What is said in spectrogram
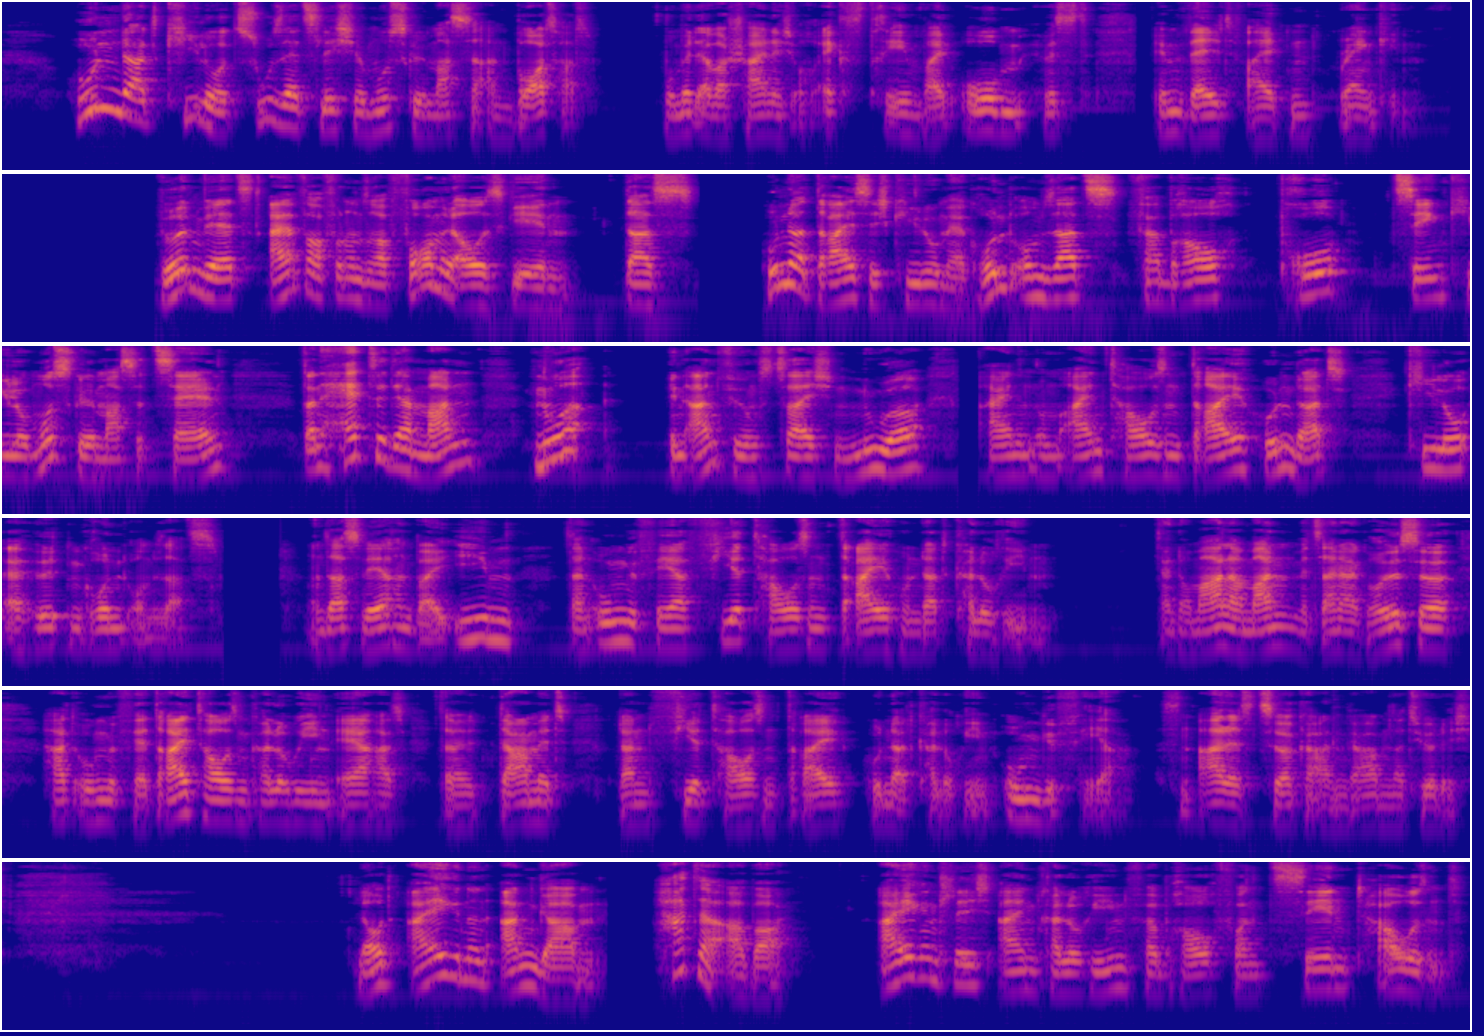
100 Kilo zusätzliche Muskelmasse an Bord hat, womit er wahrscheinlich auch extrem weit oben ist im weltweiten Ranking. Würden wir jetzt einfach von unserer Formel ausgehen, dass 130 Kilo mehr Grundumsatzverbrauch pro 10 Kilo Muskelmasse zählen, dann hätte der Mann nur, in Anführungszeichen nur, einen um 1300 Kilo erhöhten Grundumsatz. Und das wären bei ihm dann ungefähr 4300 Kalorien. Ein normaler Mann mit seiner Größe hat ungefähr 3000 Kalorien, er hat damit dann 4300 Kalorien ungefähr. Das sind alles circa Angaben natürlich. Laut eigenen Angaben hat er aber eigentlich einen Kalorienverbrauch von 10.000,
